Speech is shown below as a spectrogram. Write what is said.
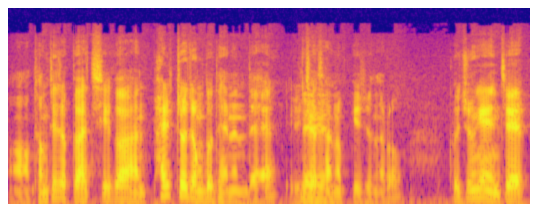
어, 경제적 가치가 한 8조 정도 되는데 일차 네. 산업 기준으로 그 중에 이제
